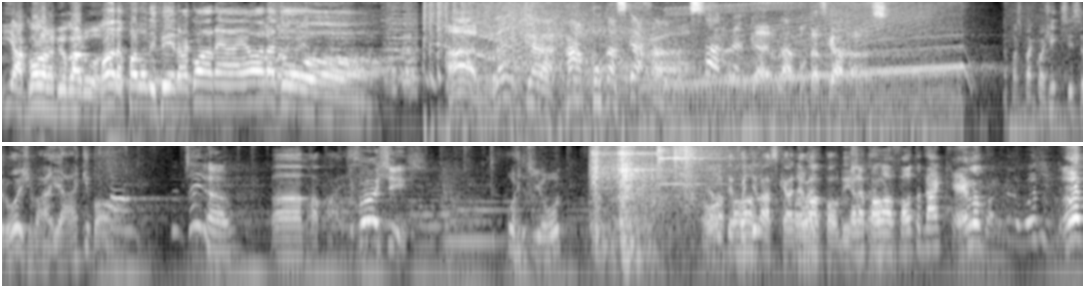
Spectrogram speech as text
E agora, meu garoto? Bora, Paulo Oliveira, agora é hora do... Arranca rabo das garras. Vai participar com a gente, Cícero, hoje? Vai, ah, que bom. Sei não. Vamos, rapaz. Que foi, Cis? Depois de outro. Ontem foi de lascar, né, Fala- Wes Paulista? Ela né? fala a falta daquela, mano. Pelo amor de Deus.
